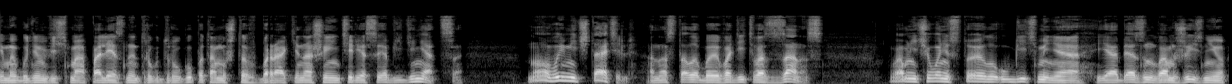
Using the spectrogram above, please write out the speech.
и мы будем весьма полезны друг другу, потому что в браке наши интересы объединятся. Но вы мечтатель, она стала бы водить вас за нос. Вам ничего не стоило убить меня, я обязан вам жизнью,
